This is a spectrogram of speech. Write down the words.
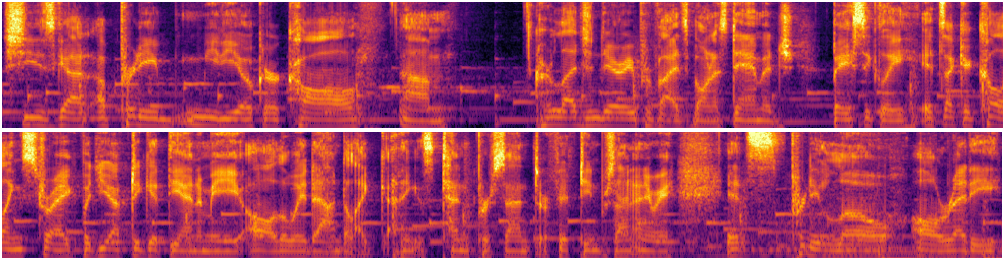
She's got a pretty mediocre call. Um, her legendary provides bonus damage. Basically, it's like a culling strike, but you have to get the enemy all the way down to like, I think it's 10% or 15%. Anyway, it's pretty low already.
